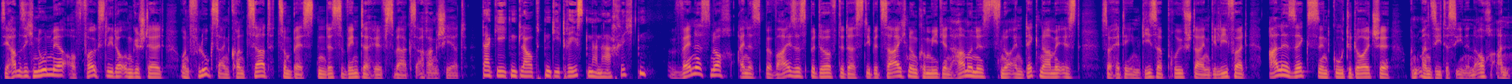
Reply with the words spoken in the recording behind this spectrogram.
Sie haben sich nunmehr auf Volkslieder umgestellt und flugs ein Konzert zum Besten des Winterhilfswerks arrangiert. Dagegen glaubten die Dresdner Nachrichten, wenn es noch eines Beweises bedürfte, dass die Bezeichnung Comedian Harmonists nur ein Deckname ist, so hätte ihn dieser Prüfstein geliefert. Alle sechs sind gute Deutsche und man sieht es ihnen auch an.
